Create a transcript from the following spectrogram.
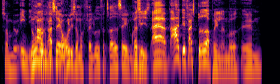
som jo egentlig har en ret lav... dårligt som at falde ud fra tredje sal. måske. Præcis. Ja, nej, det er faktisk bedre på en eller anden måde. Øhm,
